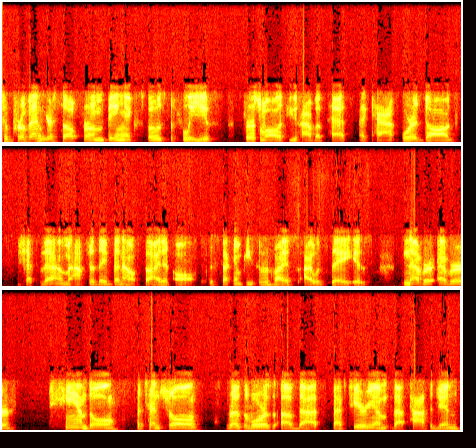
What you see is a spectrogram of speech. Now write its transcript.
To prevent yourself from being exposed to fleas, First of all, if you have a pet, a cat, or a dog, check them after they've been outside at all. The second piece of advice I would say is never ever handle potential reservoirs of that bacterium, that pathogen,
